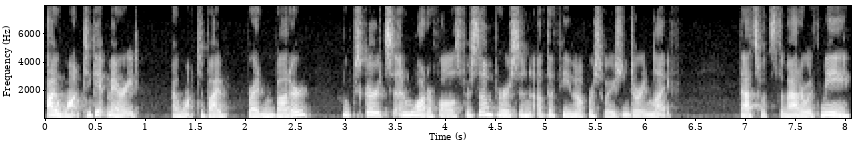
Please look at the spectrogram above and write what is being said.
I want to get married. I want to buy bread and butter, hoop skirts, and waterfalls for some person of the female persuasion during life. That's what's the matter with me,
